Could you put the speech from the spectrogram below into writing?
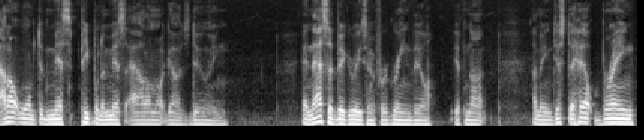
I don't want to miss people to miss out on what God's doing. And that's a big reason for Greenville, if not, I mean, just to help bring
